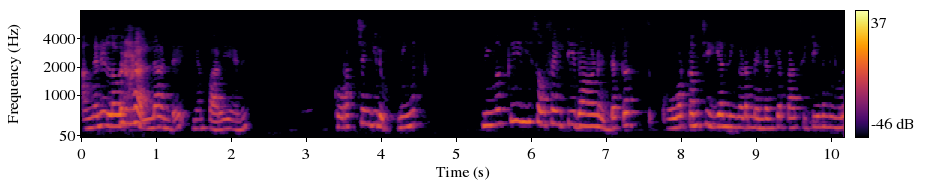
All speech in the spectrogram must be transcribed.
അങ്ങനെയുള്ളവരോടല്ലാണ്ട് ഞാൻ പറയാണ് കുറച്ചെങ്കിലും നിങ്ങൾക്ക് നിങ്ങൾക്ക് ഈ സൊസൈറ്റി ഇതാണ്. ഇതൊക്കെ ഓവർകം ചെയ്യാൻ നിങ്ങളുടെ മെന്റൽ കപ്പാസിറ്റീനെ നിങ്ങൾ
